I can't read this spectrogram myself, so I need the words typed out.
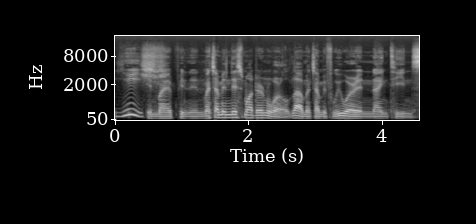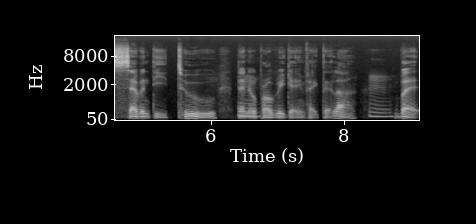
Yeesh. In my opinion, macam in this modern world lah, macam if we were in 1972, then it'll Mm. probably get infected lah. Hmm. But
